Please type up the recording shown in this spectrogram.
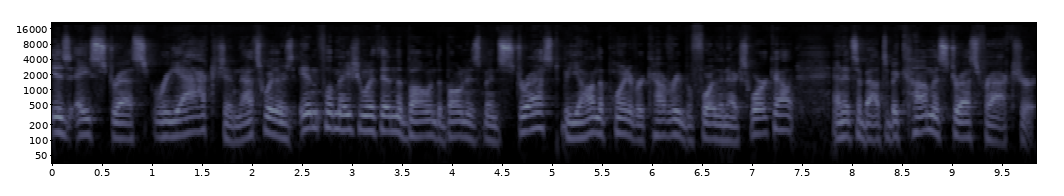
is a stress reaction. That's where there's inflammation within the bone. The bone has been stressed beyond the point of recovery before the next workout, and it's about to become a stress fracture.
